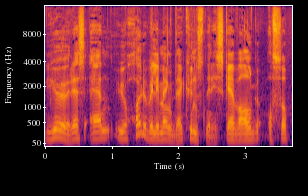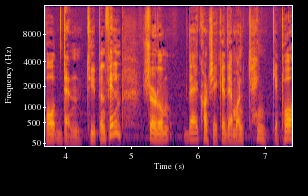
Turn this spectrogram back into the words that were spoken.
gjøres en uhorvelig mengde kunstneriske valg også på den typen film, sjøl om det er kanskje ikke det man tenker på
